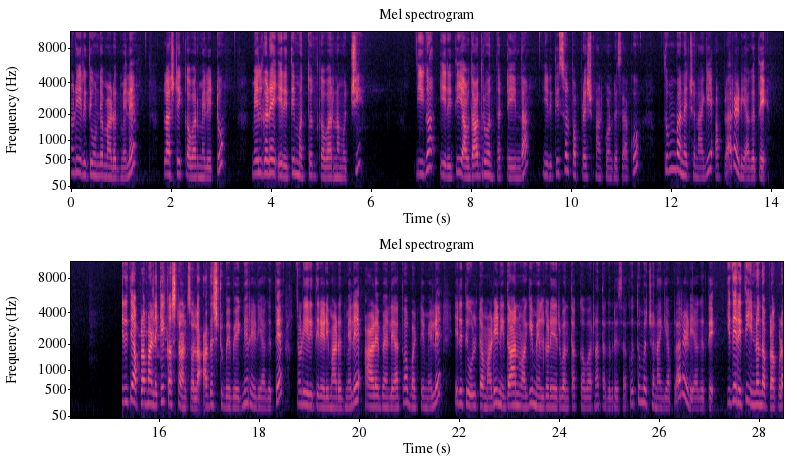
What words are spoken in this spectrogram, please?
ನೋಡಿ ಈ ರೀತಿ ಉಂಡೆ ಮಾಡಿದ್ಮೇಲೆ ಪ್ಲಾಸ್ಟಿಕ್ ಕವರ್ ಮೇಲಿಟ್ಟು ಮೇಲ್ಗಡೆ ಈ ರೀತಿ ಮತ್ತೊಂದು ಕವರ್ನ ಮುಚ್ಚಿ, ಈಗ ಈ ರೀತಿ ಯಾವುದಾದ್ರೂ ಒಂದು ತಟ್ಟೆಯಿಂದ ಈ ರೀತಿ ಸ್ವಲ್ಪ ಫ್ರೆಶ್ ಮಾಡಿಕೊಂಡ್ರೆ ಸಾಕು. ತುಂಬಾ ಚೆನ್ನಾಗಿ ಹಪ್ಪಳ ರೆಡಿ ಆಗುತ್ತೆ. ಈ ರೀತಿ ಹಪ್ಪಳ ಮಾಡಲಿಕ್ಕೆ ಕಷ್ಟ ಅನಿಸೋಲ್ಲ. ಆದಷ್ಟು ಬೇಗನೆ ರೆಡಿ ಆಗುತ್ತೆ. ನೋಡಿ ಈ ರೀತಿ ರೆಡಿ ಮಾಡಿದ್ಮೇಲೆ ಆಳೆ ಮೇಲೆ ಅಥವಾ ಬಟ್ಟೆ ಮೇಲೆ ಈ ರೀತಿ ಉಲ್ಟಾ ಮಾಡಿ ನಿಧಾನವಾಗಿ ಮೇಲ್ಗಡೆ ಇರುವಂಥ ಕವರ್ನ ತೆಗೆದ್ರೆ ಸಾಕು. ತುಂಬ ಚೆನ್ನಾಗಿ ಹಪ್ಪಳ ರೆಡಿ ಆಗುತ್ತೆ. ಇದೇ ರೀತಿ ಇನ್ನೊಂದು ಹಪ್ಪಳ ಕೂಡ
